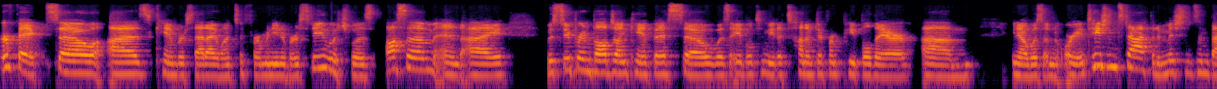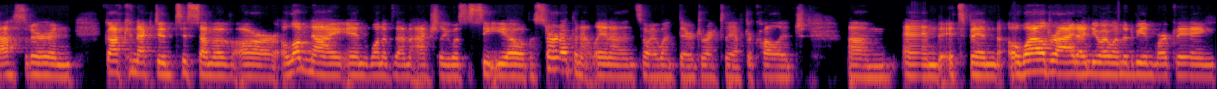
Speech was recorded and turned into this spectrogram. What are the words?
Perfect. So, as Camber said, I went to Furman University, which was awesome. And I was super involved on campus. So, was able to meet a ton of different people there. Um, you know, was an orientation staff and admissions ambassador and got connected to some of our alumni. And one of them actually was the CEO of a startup in Atlanta. And so I went there directly after college. Um, and it's been a wild ride. I knew I wanted to be in marketing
